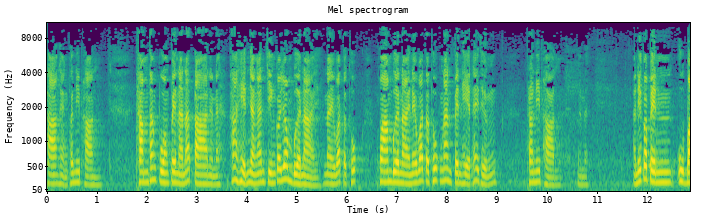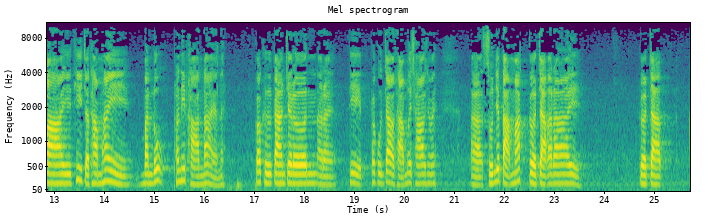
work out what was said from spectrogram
ทางแห่งพระนิพพานทำทั้งปวงเป็นอนัตตาเนี่ยนะถ้าเห็นอย่างนั้นจริงก็ย่อมเบื่อหน่ายในวัตทุกข์ ความเบื่อหน่ายในวัตทุกข์นั่นเป็นเหตุให้ถึงพระนิพพานนะอันนี้ก็เป็นอุบายที่จะทำให้บรรลุพระนิพพานได้นะก็คือการเจริญอะไรที่พระคุณเจ้าถามเมื่อเช้าใช่ไหมสุญญตามักเกิดจากอะไร เกิดจากอ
